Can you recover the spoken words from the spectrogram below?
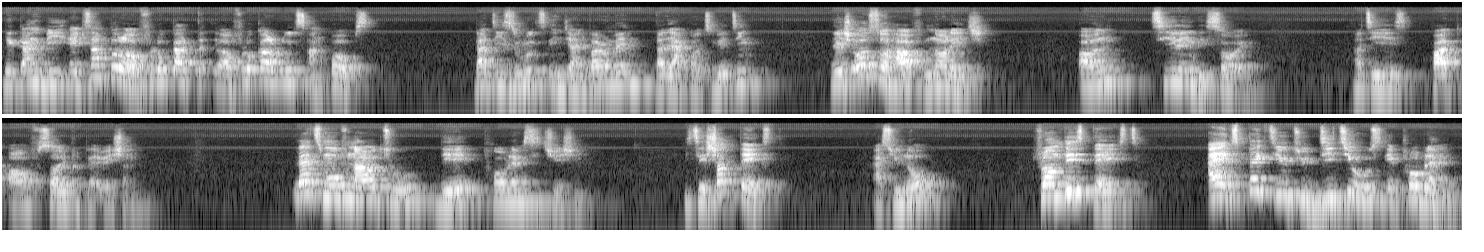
They can be example of local, of local roots and bulbs. That is roots in the environment that they are cultivating. they should also have knowledge on tilling the soil. That is part of soil preparation. Let's move now to the problem situation. It's a short text. As you know, from this text, I expect you to deduce a problem.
